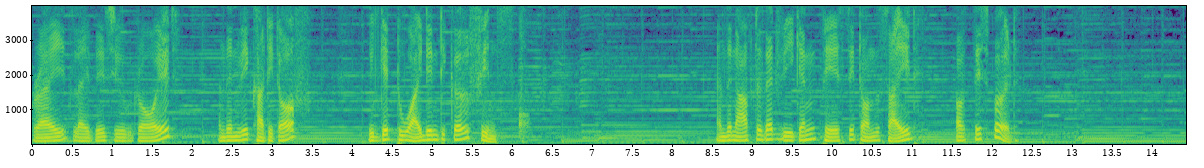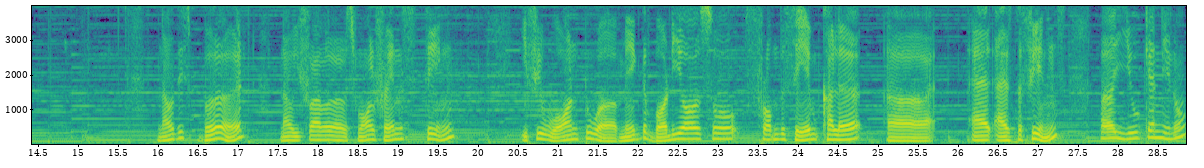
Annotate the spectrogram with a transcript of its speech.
Right like this you draw it and then we cut it off. We'll get two identical fins. And then after that we can paste it on the side of this bird. Now this bird, now if our small friends think if you want to uh, make the body also from the same color uh, as, as, the fins, uh, you can you know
